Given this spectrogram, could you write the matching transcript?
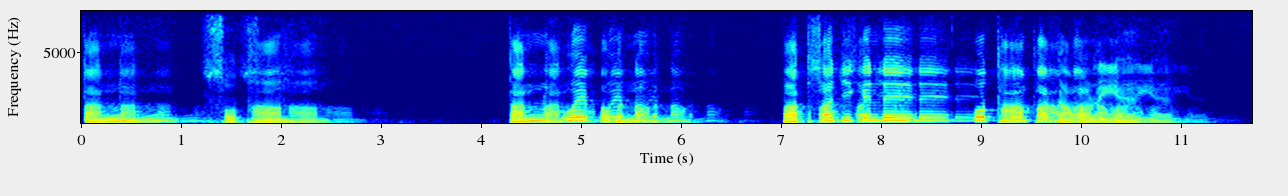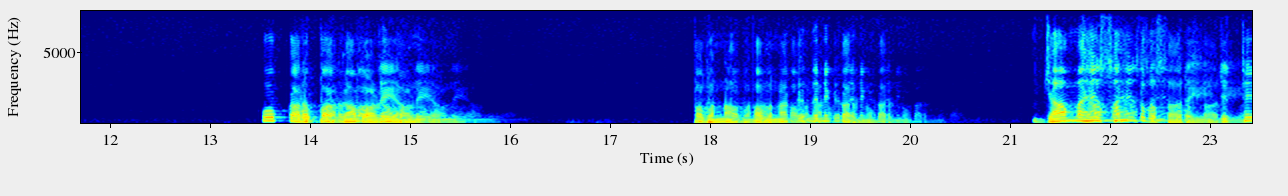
ਧੰਨ ਸੋਥਾਨ। ਧੰਨ ਓਏ ਭਵਨਾ। ਪਾਤਸ਼ਾਹ ਜੀ ਕਹਿੰਦੇ, ਉਹ ਥਾਂ ਭਾਗਾਂ ਵਾਲੀ ਹੈ। ਉਹ ਘਰ ਭਾਗਾਂ ਵਾਲੇ ਹਨ ਭਵਨਾ ਭਵਨਾ ਕਹਿੰਦੇ ਨੇ ਘਰ ਨੂੰ। ਜਾਂ ਮਹਿ ਸੰਤ ਵਸਾਰੇ ਜਿੱਥੇ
